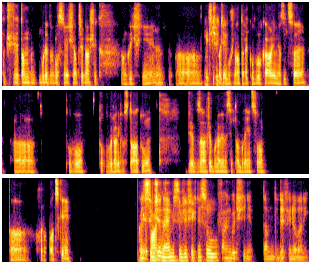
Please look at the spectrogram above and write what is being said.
Takže tam bude vlastně většina přednášek v angličtině, případě možná tady jako v lokálním jazyce toho, toho daného státu, že v Zářebu nevím, jestli tam bude něco chorvatsky, Myslím, že ne, myslím, že všechny jsou v angličtině tam definovaný.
